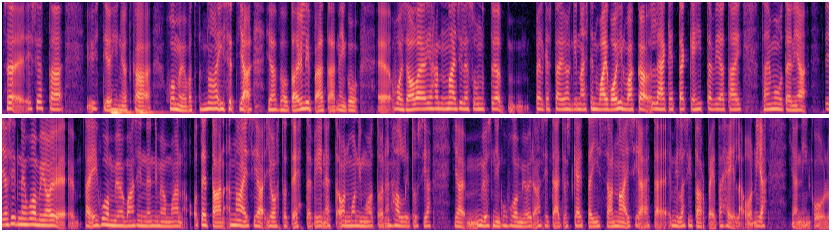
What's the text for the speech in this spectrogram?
Se sijoittaa yhtiöihin, jotka huomioivat naiset ja, ja tota, ylipäätään niin kuin, eh, voisi olla ihan naisille suunnattuja pelkästään johonkin naisten vaivoihin, vaikka lääkettä kehittäviä tai, tai muuten. Ja ja sitten ne huomioi, tai ei huomioi, vaan sinne nimenomaan otetaan naisia johtotehtäviin, että on monimuotoinen hallitus ja, ja myös niin kuin huomioidaan sitä, että jos käyttäjissä on naisia, että millaisia tarpeita heillä on. Ja, ja niin kuin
